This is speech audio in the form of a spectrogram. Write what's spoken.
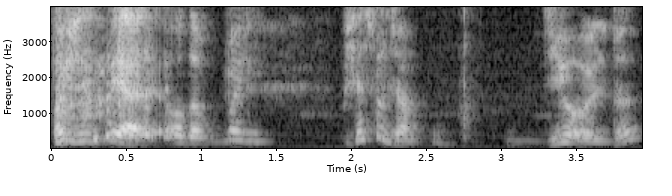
faşisti yani. O da faşist. Bir şey söyleyeceğim. Dio öldü.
